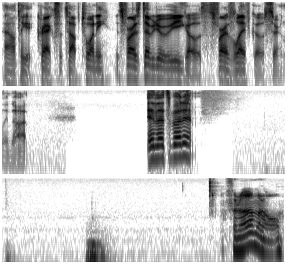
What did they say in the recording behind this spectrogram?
I don't think it cracks the top twenty as far as WWE goes. As far as life goes, certainly not. And that's about it. Phenomenal.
